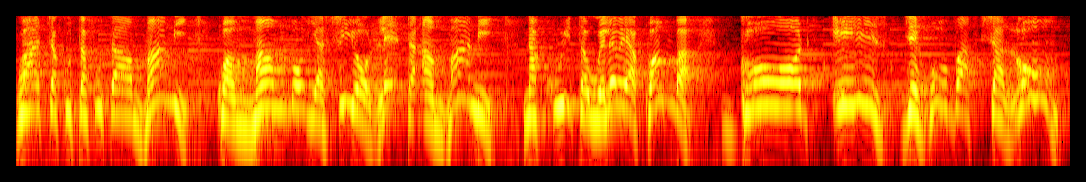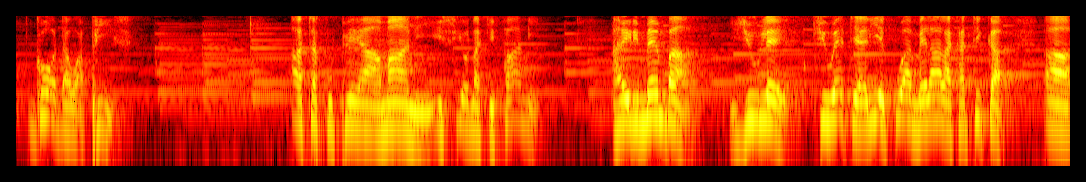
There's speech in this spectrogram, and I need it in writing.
Wacha kutafuta amani kwa mambo yasiyoleta amani, na kuita uelewe ya kwamba God is jehova Shalom, God our peace. Atakupea amani isiyo na kifani. I remember yule kiwete aliyekuwa amelala katika uh,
